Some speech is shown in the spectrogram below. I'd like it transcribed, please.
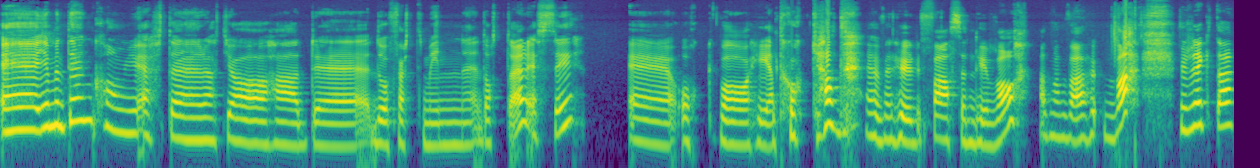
Eh, ja men den kom ju efter att jag hade då fött min dotter Essie. Eh, och var helt chockad över hur fasen det var. Att man bara va? Ursäkta?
